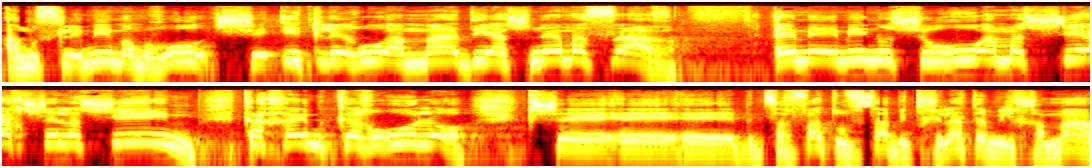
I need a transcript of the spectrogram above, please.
המוסלמים אמרו שהיטלר הוא המאדי השנים עשר. הם האמינו שהוא המשיח של השיעים, ככה הם קראו לו. כשצרפת הובסה בתחילת המלחמה,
